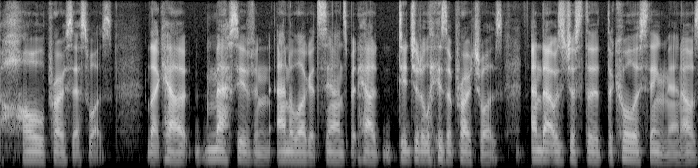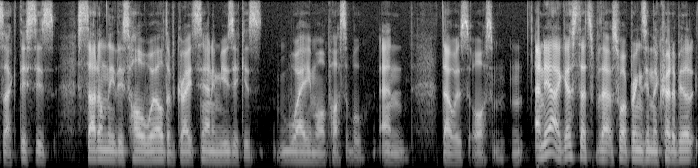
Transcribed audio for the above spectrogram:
whole process was. Like how massive and analog it sounds, but how digital his approach was. And that was just the the coolest thing, man. I was like, this is suddenly this whole world of great sounding music is way more possible. And that was awesome. Mm. And yeah, I guess that's that's what brings in the credibility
